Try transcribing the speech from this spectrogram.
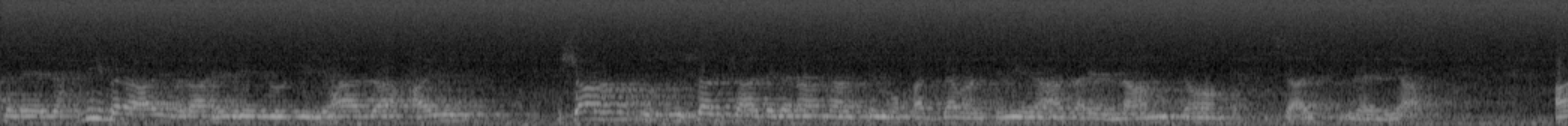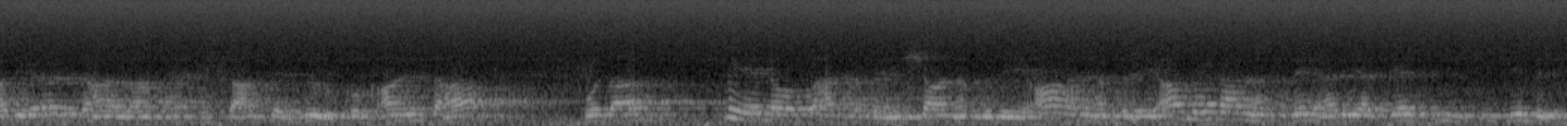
سنے رحمی برا آئی ملاحظی لوٹی لہذا آئی۔ شاہ خصوصا شاہدگران آسی مقدم انسانی لہذا نامی تمام احساس سورہ لیا آدگران کہا لام احساس سے جور کو انتہا خدا بین و بحث نشان ہم دے، آن ہم دے آدگران ہم دے، ہر یک کیسی چیزی بلی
